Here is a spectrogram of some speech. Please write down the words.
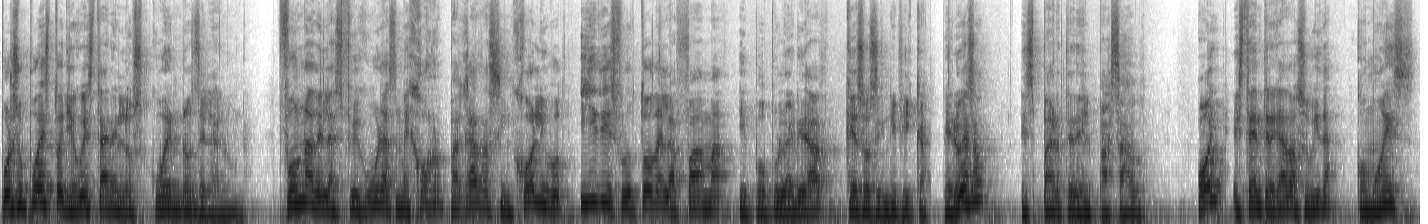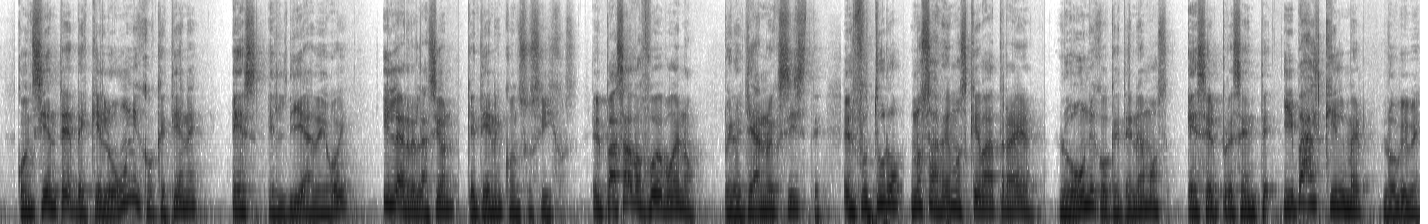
Por supuesto, llegó a estar en los cuernos de la luna. Fue una de las figuras mejor pagadas en Hollywood y disfrutó de la fama y popularidad que eso significa. Pero eso es parte del pasado. Hoy está entregado a su vida como es, consciente de que lo único que tiene es el día de hoy y la relación que tiene con sus hijos. El pasado fue bueno, pero ya no existe. El futuro no sabemos qué va a traer. Lo único que tenemos es el presente y Val Kilmer lo vive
